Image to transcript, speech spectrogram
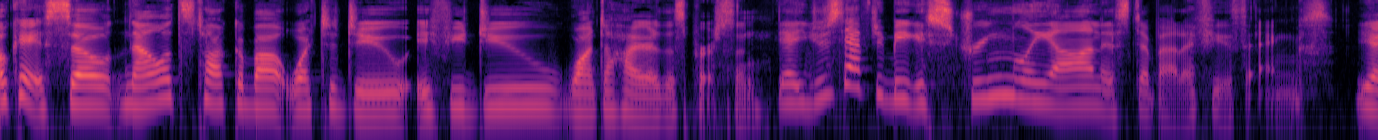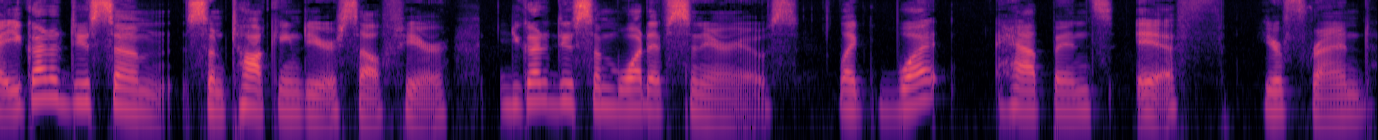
Okay, so now let's talk about what to do if you do want to hire this person. Yeah, you just have to be extremely honest about a few things. Yeah, you got to do some some talking to yourself here. You got to do some what if scenarios. Like what happens if your friend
